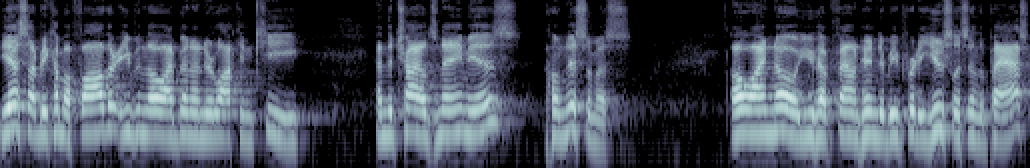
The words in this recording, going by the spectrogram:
Yes, I've become a father even though I've been under lock and key and the child's name is Onesimus. Oh, I know you have found him to be pretty useless in the past,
